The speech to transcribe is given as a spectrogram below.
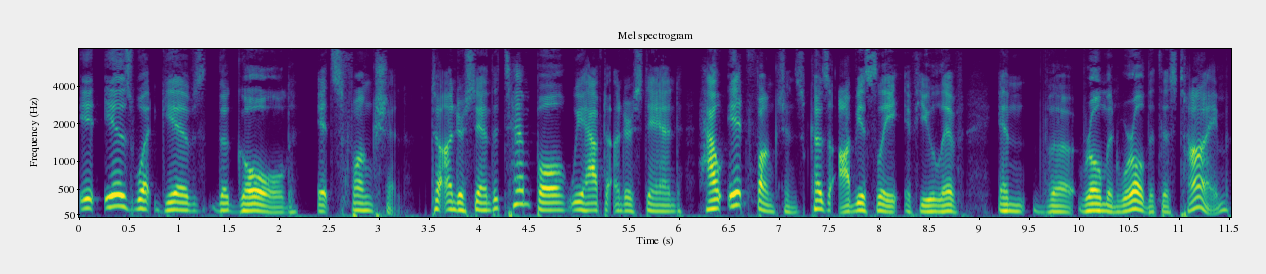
it is what gives the gold its function. To understand the temple, we have to understand how it functions, because obviously, if you live in the Roman world at this time,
